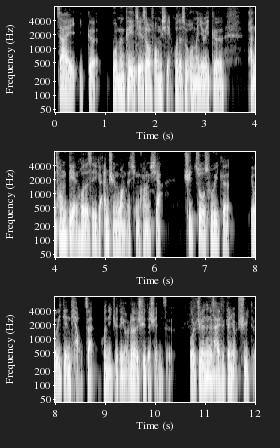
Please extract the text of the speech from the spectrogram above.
在一个。我们可以接受风险，或者说我们有一个缓冲垫或者是一个安全网的情况下，去做出一个有一点挑战或你觉得有乐趣的选择。我觉得那个才是更有趣的。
